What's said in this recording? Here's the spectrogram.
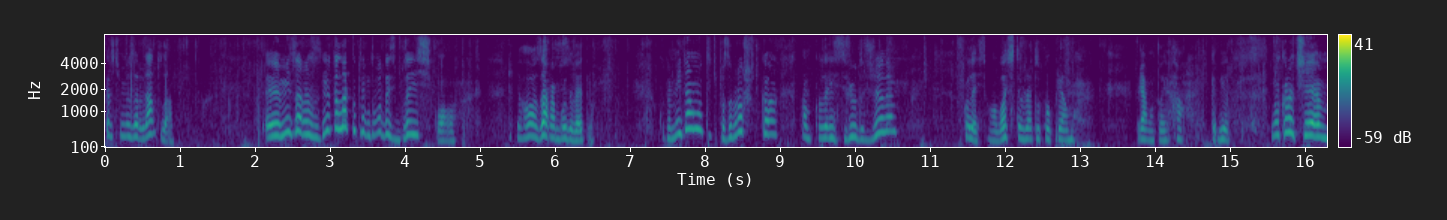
Коротше, ми зараз йдемо туди. Е, Він зараз недалеко, тут десь близько. Його зараз буде видно. Куди ми йдемо, тут типу, заброшечка, там колись люди жили. Колись, о, бачите, вже тут прямо. Прямо той ха, кабіл. Ну, коротше,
